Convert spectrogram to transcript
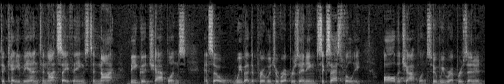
to cave in, to not say things, to not be good chaplains. And so we've had the privilege of representing successfully all the chaplains who we represented.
